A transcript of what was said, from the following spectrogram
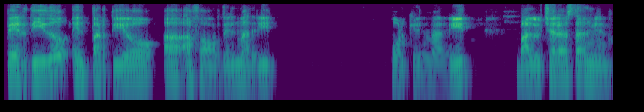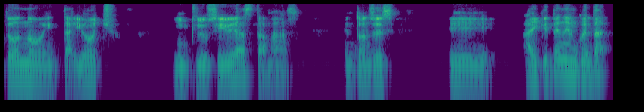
perdido el partido a, favor del Madrid, porque el Madrid va a luchar hasta el minuto 98, inclusive hasta más. Entonces, eh, hay que tener en cuenta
